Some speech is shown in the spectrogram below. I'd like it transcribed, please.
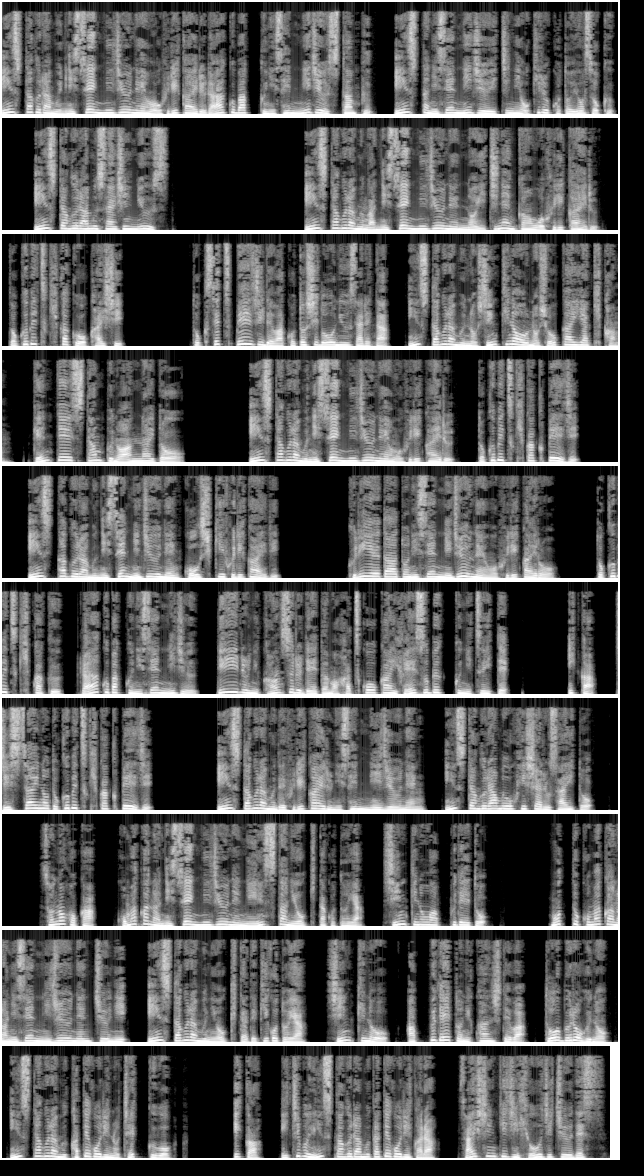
インスタグラム2020年を振り返るラークバック2020スタンプ、インスタ2021に起きること予測。インスタグラム最新ニュース。インスタグラムが2020年の1年間を振り返る特別企画を開始。特設ページでは今年導入されたインスタグラムの新機能の紹介や期間、限定スタンプの案内等。インスタグラム2020年を振り返る特別企画ページ。インスタグラム2020年公式振り返り。クリエイターと2020年を振り返ろう。特別企画、ラークバック2020、ディールに関するデータも初公開 Facebook について。以下、実際の特別企画ページ。インスタグラムで振り返る2020年、インスタグラムオフィシャルサイト。その他、細かな2020年にインスタに起きたことや、新機能アップデート。もっと細かな2020年中にインスタグラムに起きた出来事や新機能アップデートに関しては当ブログのインスタグラムカテゴリのチェックを以下一部インスタグラムカテゴリから最新記事表示中です。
